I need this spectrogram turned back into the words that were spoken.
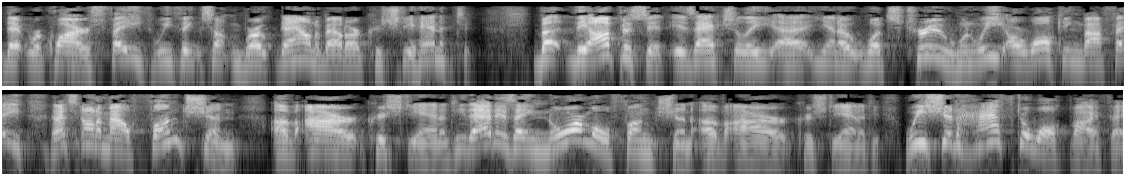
that requires faith, we think something broke down about our Christianity. But the opposite is actually, uh, you know, what's true. When we are walking by faith, that's not a malfunction of our Christianity. That is a normal function of our Christianity. We should have to walk by faith.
